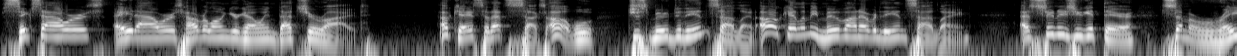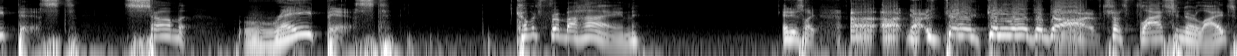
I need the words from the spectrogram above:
Six hours, eight hours, however long you're going, that's your ride. Okay, so that sucks. Oh, well, just move to the inside lane. Oh, okay, let me move on over to the inside lane. As soon as you get there, some rapist, some rapist comes from behind and he's like, uh, uh, get around the drive. Starts flashing their lights.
